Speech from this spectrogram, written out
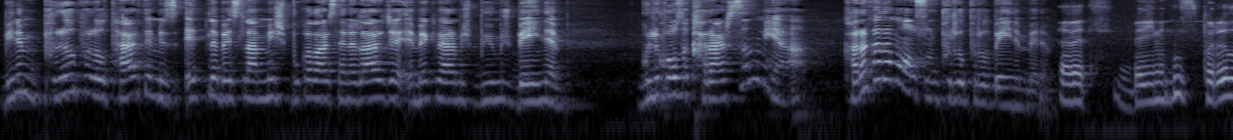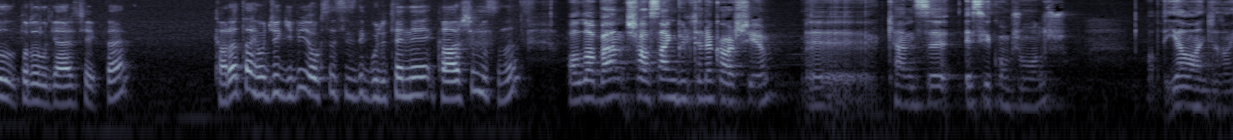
Benim pırıl pırıl tertemiz etle beslenmiş bu kadar senelerce emek vermiş büyümüş beynim glukozla kararsın mı ya? Kara kara mı olsun pırıl pırıl beynim benim? Evet, beyniniz pırıl pırıl gerçekten. Karatay Hoca gibi yoksa siz de glutene karşı mısınız? Valla ben şahsen Gülten'e karşıyım. Ee, kendisi eski komşum olur. Yalancının,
